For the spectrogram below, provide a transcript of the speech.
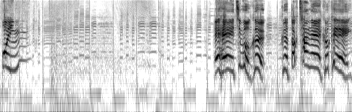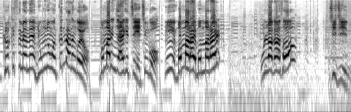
뽀잉 에헤이 친구 그그 떡창을 그렇게 그렇게 쓰면은 용용은 끝나는 거요. 뭔 말인지 알겠지, 친구? 이뭔 말할 뭔 말할? 올라가서 지진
